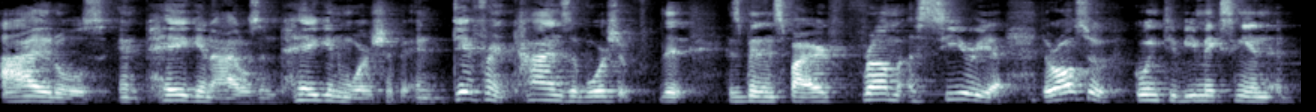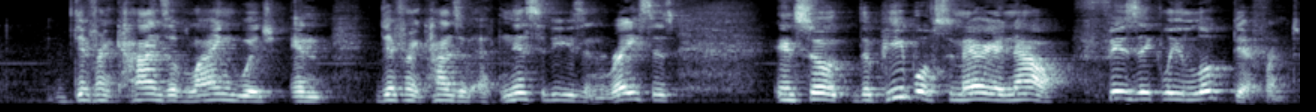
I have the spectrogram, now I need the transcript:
idols and pagan idols and pagan worship and different kinds of worship that has been inspired from Assyria. They're also going to be mixing in different kinds of language and different kinds of ethnicities and races. And so the people of Samaria now physically look different.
